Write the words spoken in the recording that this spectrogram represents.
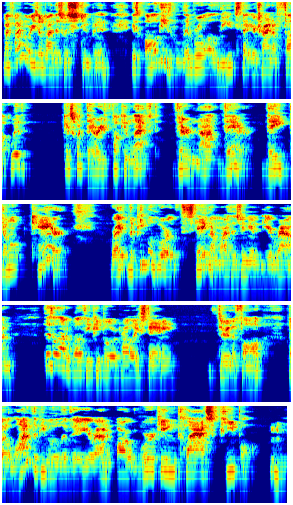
my final reason why this was stupid is all these liberal elites that you're trying to fuck with. Guess what? They already fucking left. They're not there. They don't care, right? The people who are staying on Martha's Vineyard year round. There's a lot of wealthy people who are probably staying through the fall, but a lot of the people who live there year round are working class people Mhm.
